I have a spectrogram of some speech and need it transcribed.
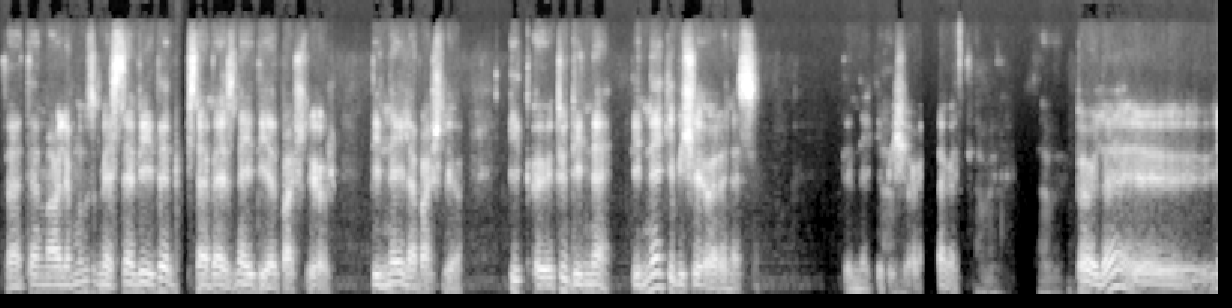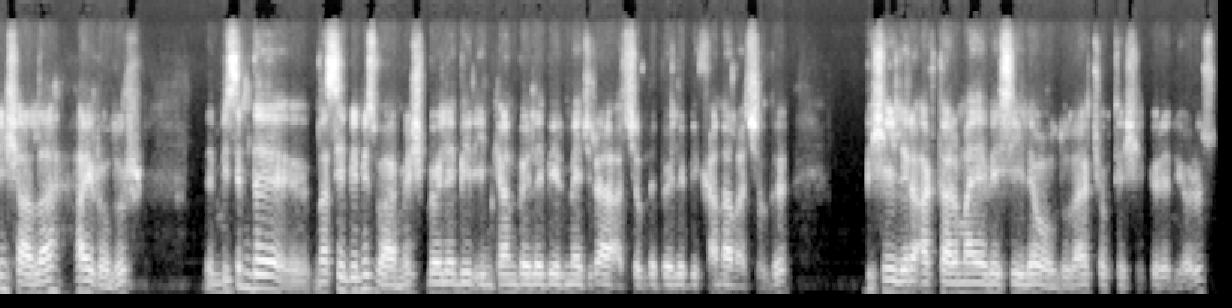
Zaten malumunuz Mesnevi'de işte vezne diye başlıyor. Dinleyle başlıyor. İlk öğütü dinle. Dinle ki bir şey öğrenesin. Dinle ki bir şey öğren. Evet. Tabii. Böyle e, inşallah hayır olur. Bizim de nasibimiz varmış. Böyle bir imkan, böyle bir mecra açıldı, böyle bir kanal açıldı. Bir şeyleri aktarmaya vesile oldular. Çok teşekkür ediyoruz.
